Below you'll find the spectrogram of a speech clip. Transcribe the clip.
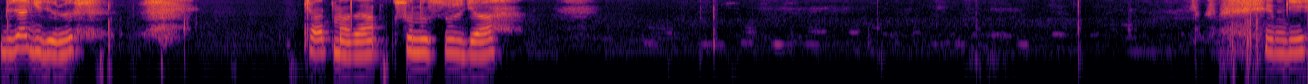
Güzel gidiyoruz. Çarpmadan sorunsuzca. Şimdi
